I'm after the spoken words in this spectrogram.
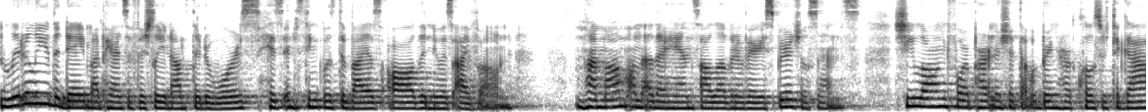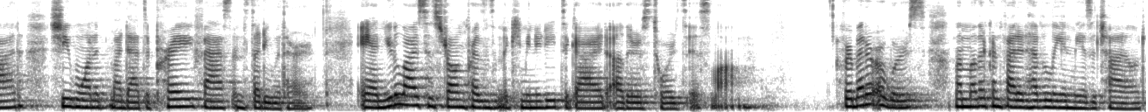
Literally, the day my parents officially announced their divorce, his instinct was to buy us all the newest iPhone. My mom, on the other hand, saw love in a very spiritual sense. She longed for a partnership that would bring her closer to God. She wanted my dad to pray, fast, and study with her, and utilize his strong presence in the community to guide others towards Islam. For better or worse, my mother confided heavily in me as a child,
